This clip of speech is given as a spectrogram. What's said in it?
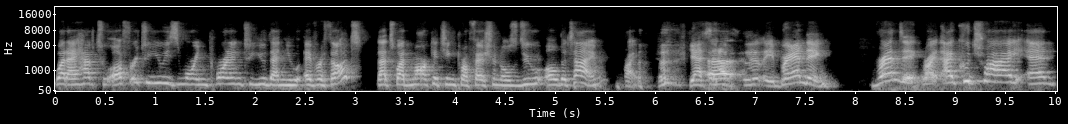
what I have to offer to you is more important to you than you ever thought. That's what marketing professionals do all the time, right? yes, uh, absolutely. Branding. Branding, right? I could try and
